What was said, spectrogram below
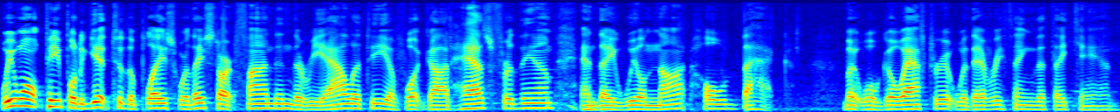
We want people to get to the place where they start finding the reality of what God has for them and they will not hold back, but will go after it with everything that they can.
